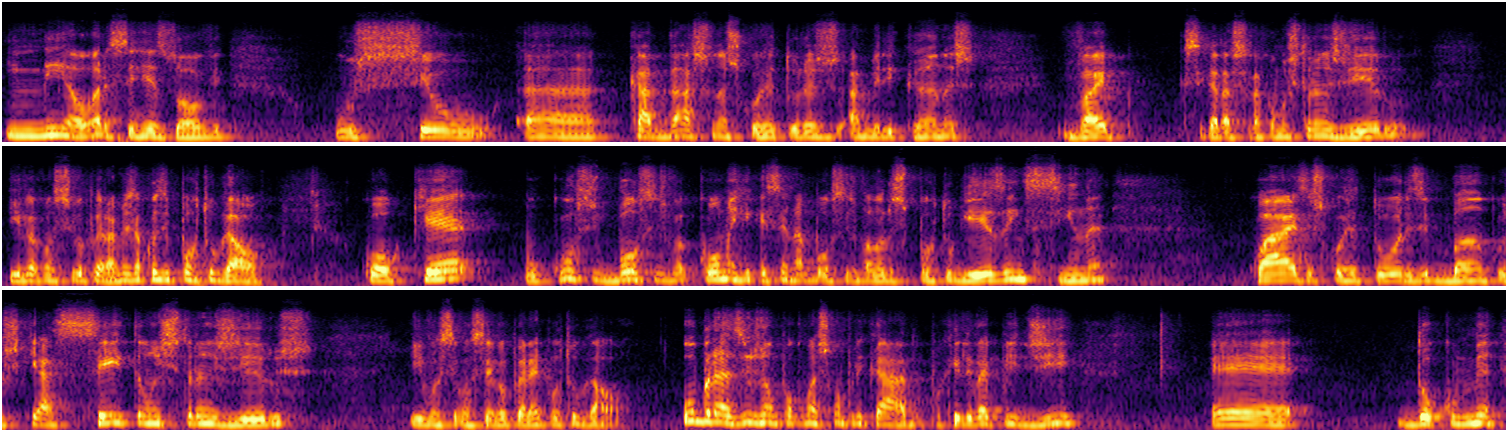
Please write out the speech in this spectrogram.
em meia hora você resolve o seu uh, cadastro nas corretoras americanas, vai se cadastrar como estrangeiro e vai conseguir operar. Mesma coisa em Portugal. Qualquer o curso de bolsa de como enriquecer na bolsa de valores portuguesa ensina quais os corretores e bancos que aceitam estrangeiros e você consegue operar em Portugal. O Brasil já é um pouco mais complicado, porque ele vai pedir é, documento.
